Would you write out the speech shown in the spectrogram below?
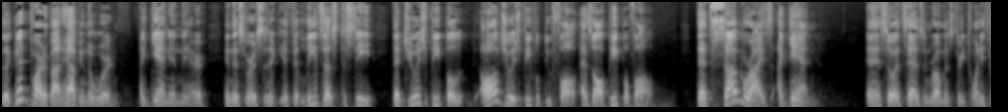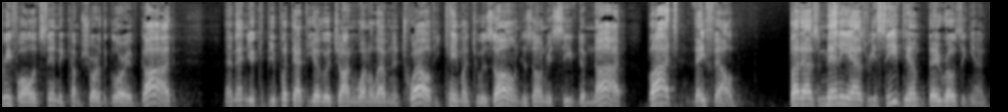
The good part about having the word again in there in this verse is if it leads us to see that Jewish people, all Jewish people do fall as all people fall, that some rise again. And so it says in Romans 3.23, for all have sinned and come short of the glory of God, and then you, you put that together with John 1 11 and 12. He came unto his own, his own received him not, But they fell. But as many as received him, they rose again.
